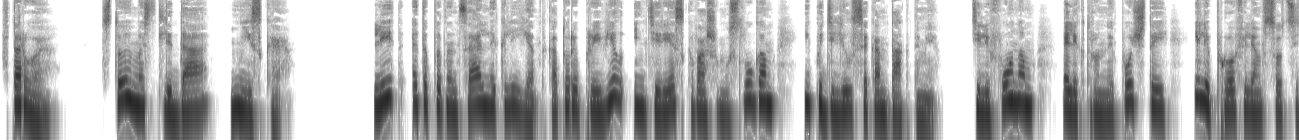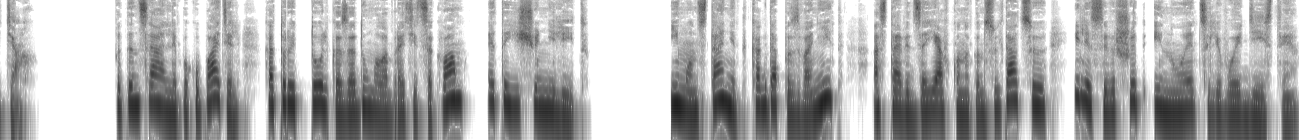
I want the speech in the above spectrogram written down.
Второе. Стоимость лида низкая. Лид — это потенциальный клиент, который проявил интерес к вашим услугам и поделился контактами — телефоном, электронной почтой или профилем в соцсетях. Потенциальный покупатель, который только задумал обратиться к вам, это еще не лид. Им он станет, когда позвонит, оставит заявку на консультацию или совершит иное целевое действие.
